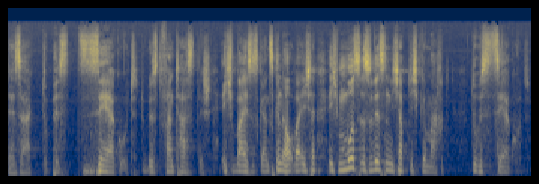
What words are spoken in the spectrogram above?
Der sagt, du bist sehr gut, du bist fantastisch. Ich weiß es ganz genau, weil ich, ich muss es wissen, ich habe dich gemacht. Du bist sehr gut.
